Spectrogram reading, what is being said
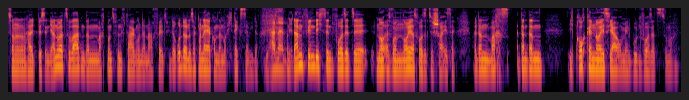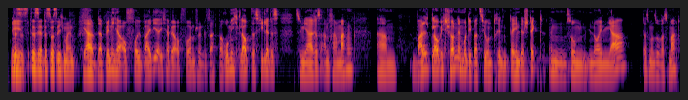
sondern dann halt bis in Januar zu warten. Dann macht man es fünf Tage und danach fällt es wieder runter und dann sagt man, naja, komm, dann mache ich nächstes Jahr wieder. ja, na, Und dann finde ich, sind Vorsätze, also vor allem Neujahrsvorsätze scheiße. Weil dann mach's, dann, dann, ich brauche kein neues Jahr, um mir einen guten Vorsatz zu machen. Das, Nee. ist, das ist ja das, was ich meine. Ja, da bin ich ja auch voll bei dir. Ich habe ja auch vorhin schon gesagt, warum ich glaube, dass viele das zum Jahresanfang machen. Ähm, weil, glaube ich, schon eine Motivation drin, dahinter steckt in so einem neuen Jahr, dass man sowas macht.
